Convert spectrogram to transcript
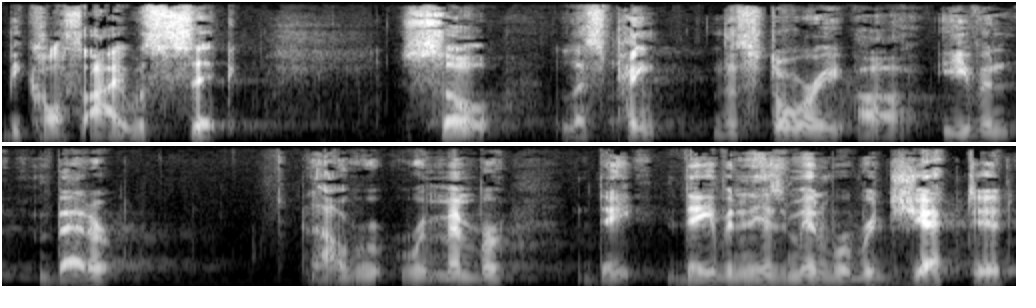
because I was sick. So let's paint the story uh, even better. Now re- remember, David and his men were rejected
